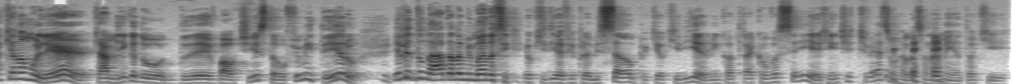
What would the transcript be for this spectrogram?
aquela mulher, que é amiga do, do Dave Bautista, o filme inteiro, ele do nada ela me manda assim: Eu queria vir pra missão porque eu queria me encontrar com você e a gente tivesse um relacionamento aqui.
